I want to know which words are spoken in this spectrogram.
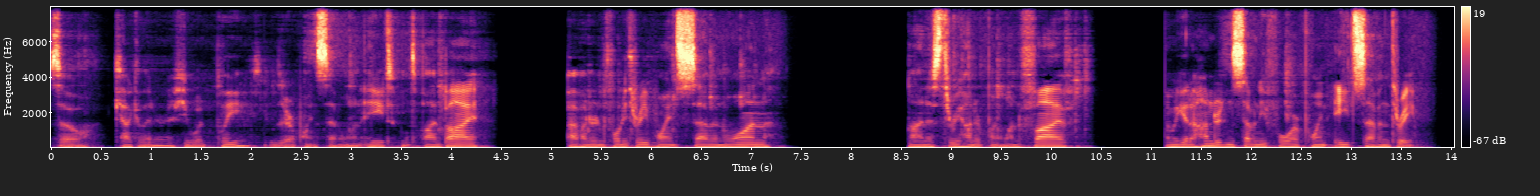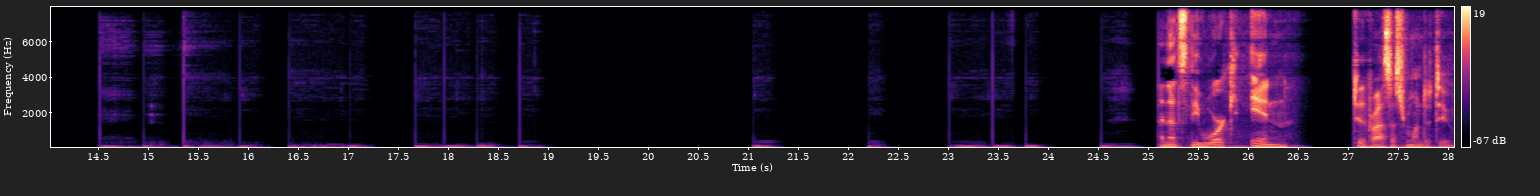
So calculator, if you would please, 0.718 multiplied by 543.71 minus 300.15, and we get 174.873. And that's the work in to the process from 1 to 2.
